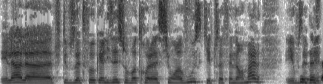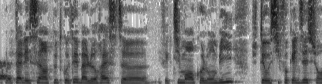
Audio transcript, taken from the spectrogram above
et là, là, tu vous êtes focalisé sur votre relation à vous, ce qui est tout à fait normal. Et vous avez, t'as laissé un peu de côté bah, le reste, euh, effectivement, en Colombie. Tu t'es aussi focalisé sur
